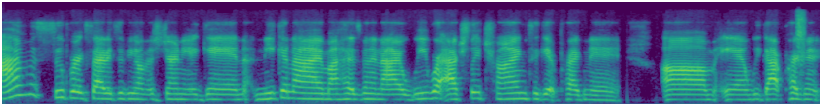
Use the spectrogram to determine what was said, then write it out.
I'm super excited to be on this journey again. Nick and I, my husband and I, we were actually trying to get pregnant. Um, and we got pregnant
